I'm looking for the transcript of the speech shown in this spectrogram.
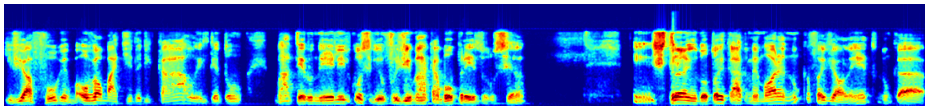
que viu a fuga. Houve uma batida de carro, ele tentou bater nele, ele conseguiu fugir, mas acabou preso, Luciano. Estranho, o doutor Ricardo Memória nunca foi violento, nunca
